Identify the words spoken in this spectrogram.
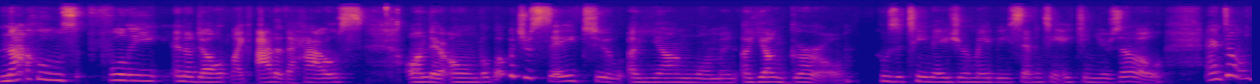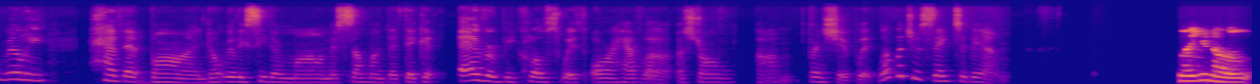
not who's fully an adult, like out of the house, on their own. But what would you say to a young woman, a young girl who's a teenager, maybe 17, 18 years old, and don't really have that bond, don't really see their mom as someone that they could ever be close with or have a, a strong um, friendship with? What would you say to them? Well, you know,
